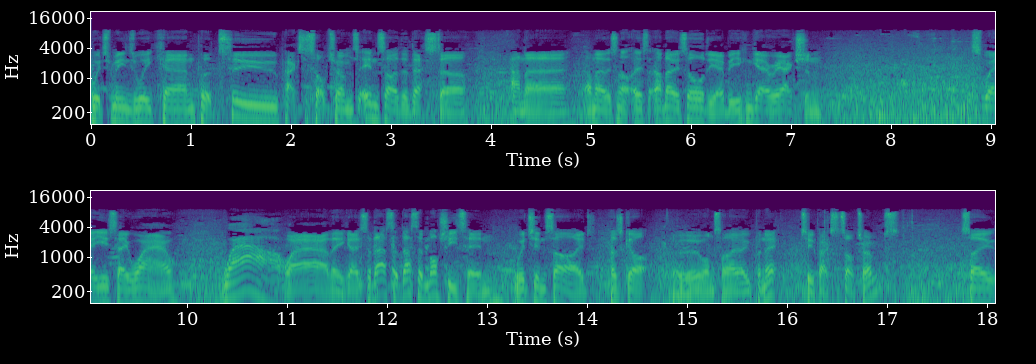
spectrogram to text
which means we can put two packs of Top Trumps inside the Death Star, and uh, I know it's not, it's, I know it's audio, but you can get a reaction. It's where you say "Wow." Wow. Wow, there you go. So that's a, that's a Moshi tin, which inside has got, uh, once I open it, two packs of top trumps. So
